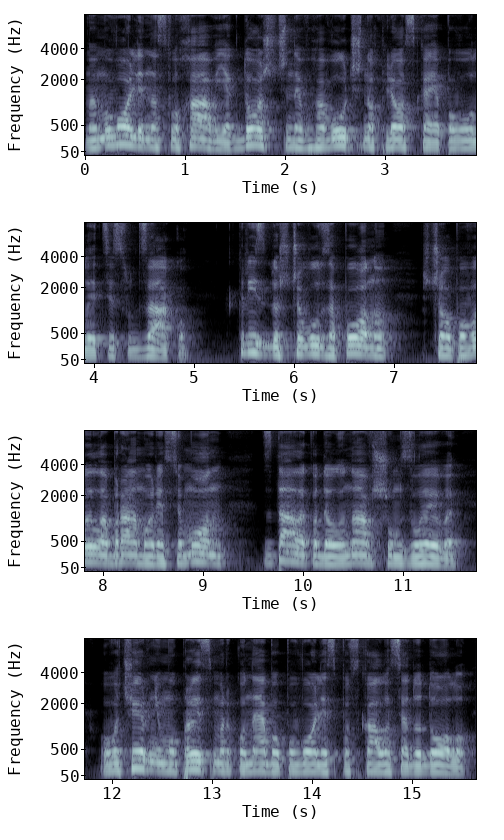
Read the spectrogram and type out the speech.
мимоволі наслухав, як дощ невгавучно хльоскає по вулиці Судзаку. Крізь дощову запону, що оповила браму Рясьомон, здалеку долунав шум зливи. У вечірньому присмерку небо поволі спускалося додолу,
